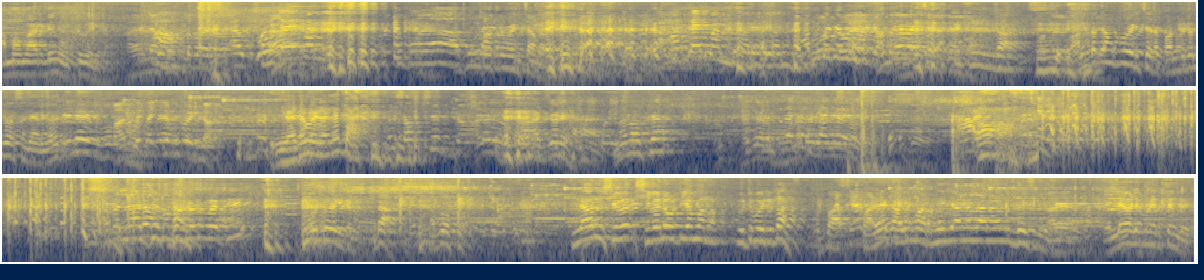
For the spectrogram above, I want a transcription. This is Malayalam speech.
അമ്മമാരുടെയും നോട്ട് വരും മാത്രം മേടിച്ചാൽ. പന്തൊക്കെ നമുക്ക് മേടിച്ചേരാ പന്ത്രണ്ട് വർഷം ഞങ്ങൾ എന്നാ നോക്ക് അപ്പൊ എല്ലാവരും പോയിട്ട് വോട്ട് മേടിക്കണം. അപ്പൊ ഓക്കെ. എല്ലാവരും ശിവ ശിവനോട്ട് ചെയ്യാൻ പറഞ്ഞു വീട്ടിൽ പോയിട്ടാ പഴയ കാര്യം മറന്നില്ല എന്നുള്ളതാണ് ഞാൻ ഉദ്ദേശിക്കുന്നത് എല്ലാ കളിയും എടുത്തുണ്ട്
